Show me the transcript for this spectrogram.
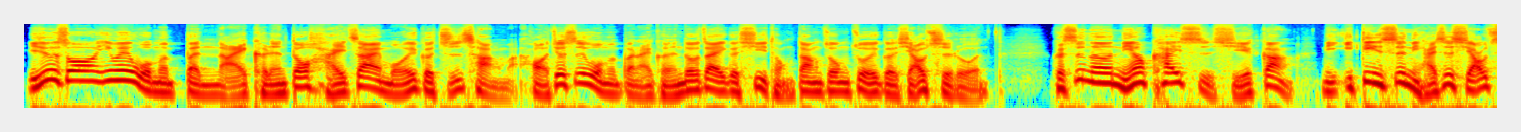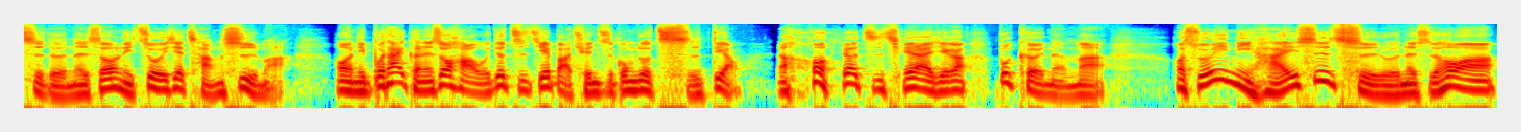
也就是说，因为我们本来可能都还在某一个职场嘛，哈，就是我们本来可能都在一个系统当中做一个小齿轮。可是呢，你要开始斜杠，你一定是你还是小齿轮的时候，你做一些尝试嘛，哦，你不太可能说好，我就直接把全职工作辞掉，然后就直接来斜杠，不可能嘛，哦，所以你还是齿轮的时候啊。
